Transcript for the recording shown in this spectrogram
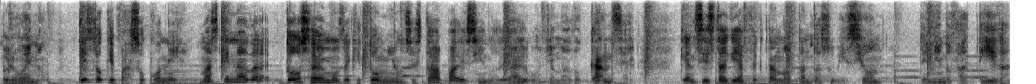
Pero bueno, ¿Qué es lo que pasó con él? Más que nada, todos sabemos de que Tommy se estaba padeciendo de algo llamado cáncer, que en sí estaría afectando tanto a su visión, teniendo fatiga,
